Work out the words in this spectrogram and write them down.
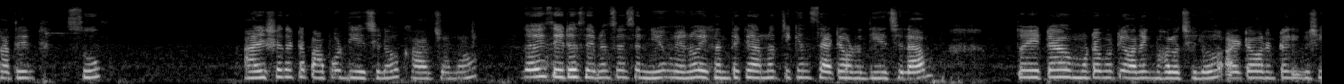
সাথে স্যুপ আর এর সাথে একটা পাপড় দিয়েছিল খাওয়ার জন্য। গাইস এটা সেভেন সেন্সের নিউ মেনু এখান থেকে আমরা চিকেন স্যাটে অর্ডার দিয়েছিলাম। তো এটা মোটামুটি অনেক ভালো ছিল। আর এটা অনেকটা বেশি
